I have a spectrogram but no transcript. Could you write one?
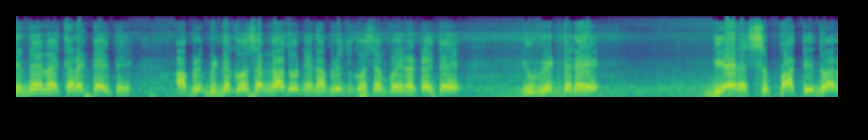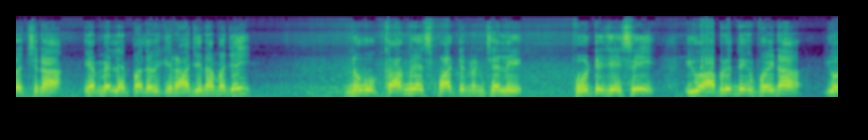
నిర్ణయమే కరెక్ట్ అయితే అభి బిడ్డ కోసం కాదు నేను అభివృద్ధి కోసం పోయినట్టయితే నువ్వు వెంటనే బీఆర్ఎస్ పార్టీ ద్వారా వచ్చిన ఎమ్మెల్యే పదవికి రాజీనామా చేయి. నువ్వు కాంగ్రెస్ పార్టీ నుంచి వెళ్ళి పోటీ చేసి ఇగో అభివృద్ధికి పోయినా ఇగో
